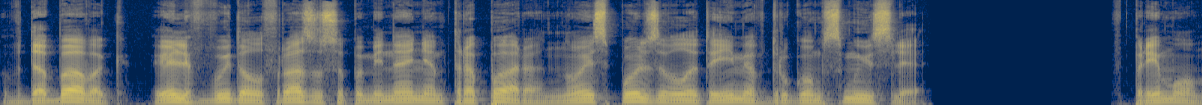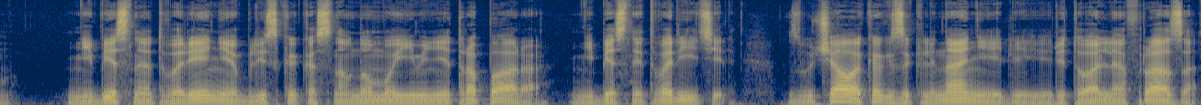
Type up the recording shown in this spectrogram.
Вдобавок, эльф выдал фразу с упоминанием Тропара, но использовал это имя в другом смысле. В прямом. Небесное творение близко к основному имени Тропара, небесный творитель, звучало как заклинание или ритуальная фраза.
